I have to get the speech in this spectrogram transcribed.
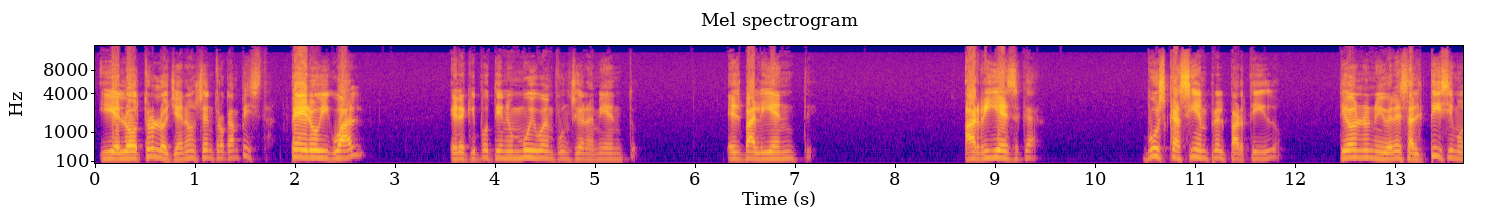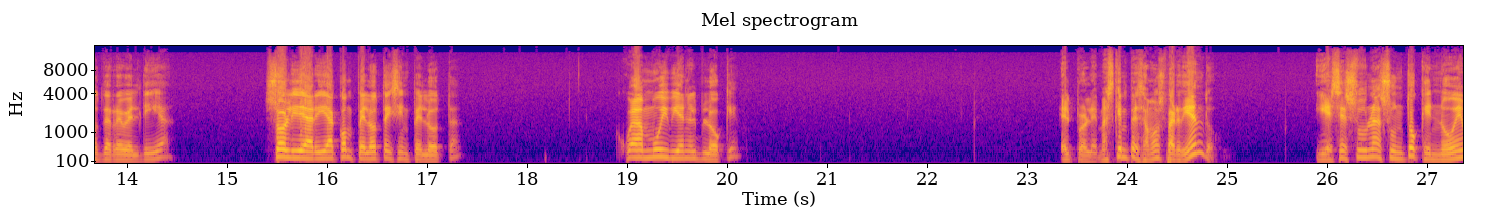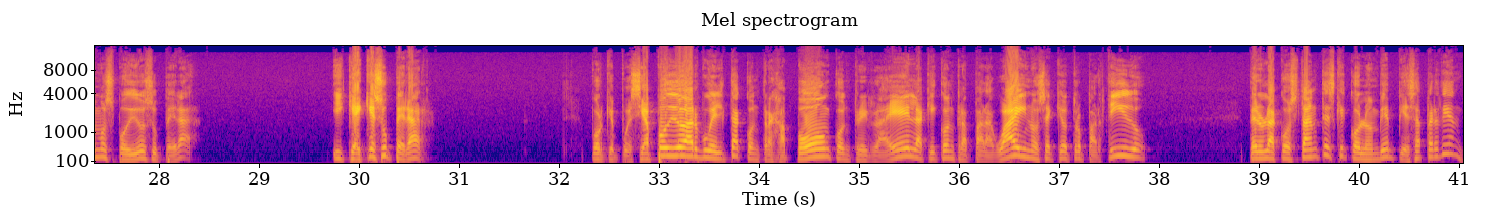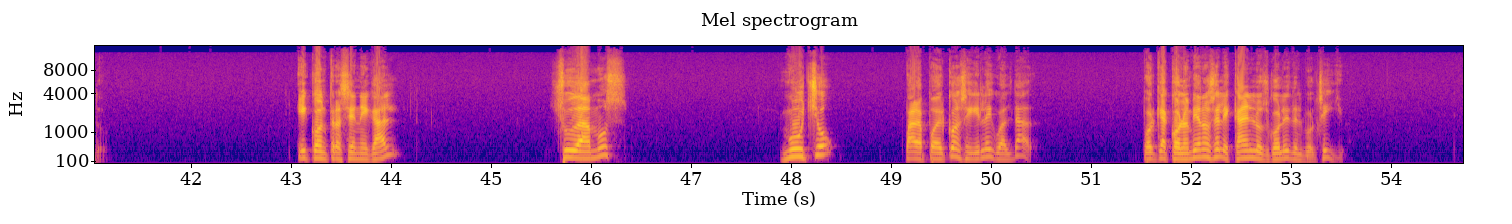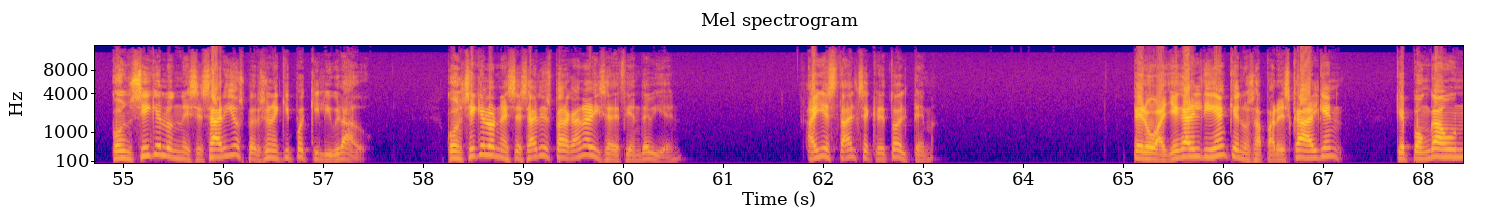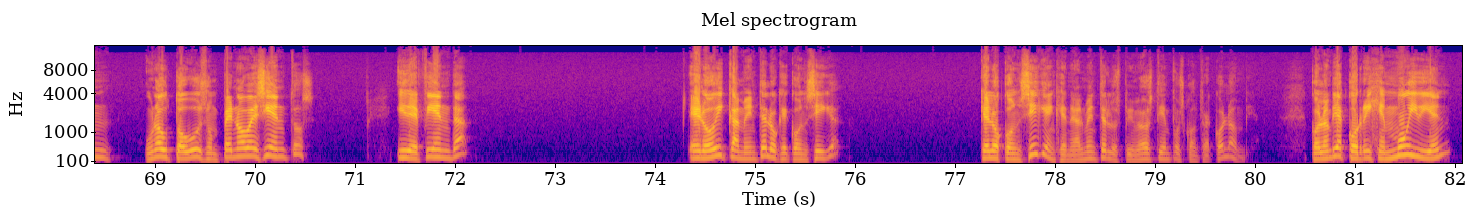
y el otro lo llena un centrocampista. Pero igual, el equipo tiene un muy buen funcionamiento, es valiente, arriesga, busca siempre el partido, tiene unos niveles altísimos de rebeldía, solidaridad con pelota y sin pelota, juega muy bien el bloque El problema es que empezamos perdiendo. Y ese es un asunto que no hemos podido superar. Y que hay que superar. Porque pues se ha podido dar vuelta contra Japón, contra Israel, aquí contra Paraguay, no sé qué otro partido. Pero la constante es que Colombia empieza perdiendo. Y contra Senegal sudamos mucho para poder conseguir la igualdad porque a Colombia no se le caen los goles del bolsillo. Consigue los necesarios, pero es un equipo equilibrado. Consigue los necesarios para ganar y se defiende bien. Ahí está el secreto del tema. Pero va a llegar el día en que nos aparezca alguien que ponga un, un autobús, un P900, y defienda heroicamente lo que consiga, que lo consiguen generalmente en los primeros tiempos contra Colombia. Colombia corrige muy bien.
